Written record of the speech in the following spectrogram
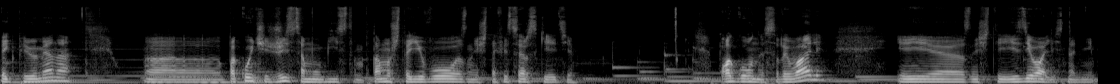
Пекперюмяна э, покончить жизнь самоубийством, потому что его, значит, офицерские эти погоны срывали и, значит, издевались над ним.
